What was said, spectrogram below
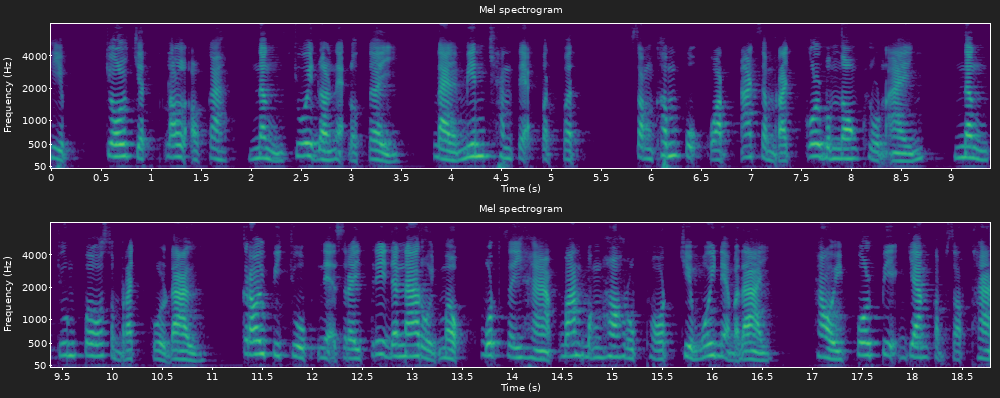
ភាព ចូលចិត្តផ្ដល់ឱកាសនិងជួយដល់អ្នកដទៃដែលមានឆន្ទៈពិតពិតសង្ឃឹមពួកគាត់អាចសម្រេចគោលបំណងខ្លួនឯងនិងជូនពរសម្រេចគោលដៅក្រោយពីជួបអ្នកស្រីត្រីដាណារួចមកបុត្រសីហាបានបង្ហោះរូបថតជាមួយអ្នកម្ដាយហើយពោលពាក្យយ៉ាងកំសត់ថា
